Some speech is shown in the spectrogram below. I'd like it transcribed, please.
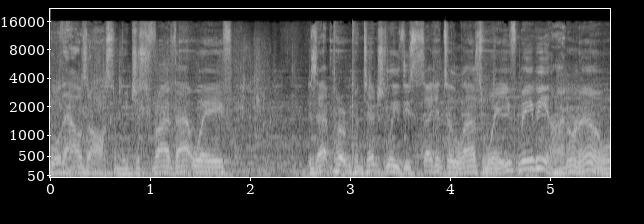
Well, that was awesome. We just survived that wave. Is that potentially the second to the last wave, maybe? I don't know.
